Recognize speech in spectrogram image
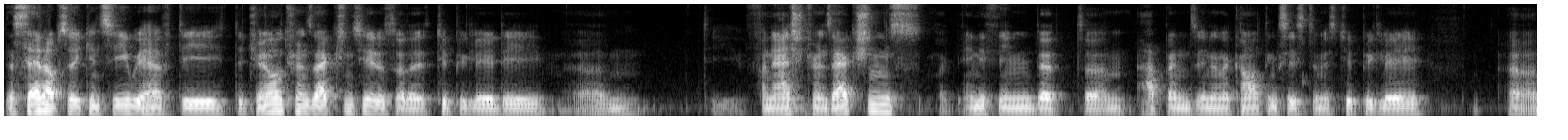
the setup. So you can see we have the the journal transactions here. So the, typically the um, financial transactions, like anything that um, happens in an accounting system is typically uh,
